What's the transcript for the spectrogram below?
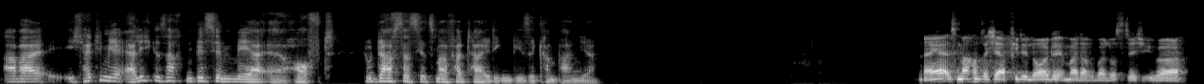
aber ich hätte mir ehrlich gesagt ein bisschen mehr erhofft. Du darfst das jetzt mal verteidigen, diese Kampagne. Naja, es machen sich ja viele Leute immer darüber lustig, über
